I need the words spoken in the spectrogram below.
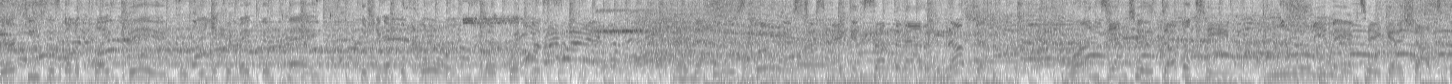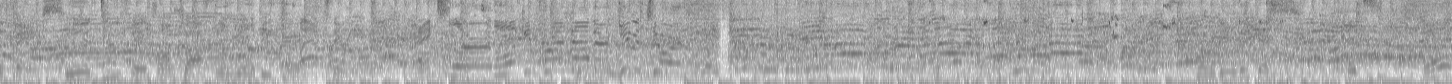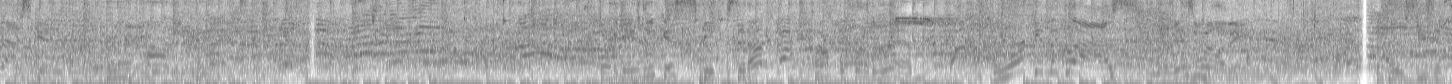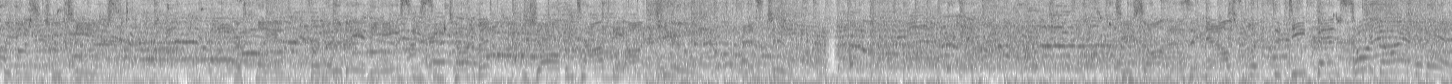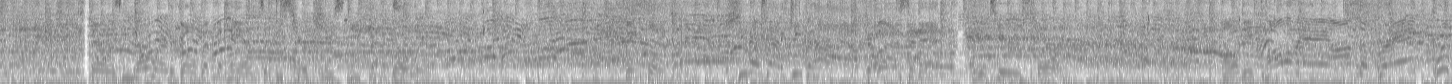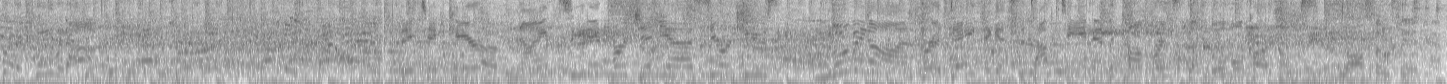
Syracuse is going to play big. Virginia can make them pay, pushing up the floor, using their quickness. And that is Lewis just making something out of nothing. Runs into a double team. Really? He may have taken a shot to the face. Good defense on Jocelyn Willoughby collapsing. Engstler looking for another. Give it to her. Cornegay Lucas hits another basket. Cornegay Lucas scoops it up off the front of the rim. Working the glass is Willoughby. The postseason for these two teams. They're playing for another day in the ACC tournament. Jean Vitambi on cue has two. Toussaint has it now, splits the defense toward the rim and in. There was nowhere to go but the hands of the Syracuse defense. Nowhere. Finklea. She knows how to keep it high off the glass and in. The interior scoring. Melanie Colomé on the break. Cooper to clean it up. They take care of ninth seeded Virginia. Syracuse moving on for a date against the top team in the conference, the Louisville Cardinals. You also, Jen,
